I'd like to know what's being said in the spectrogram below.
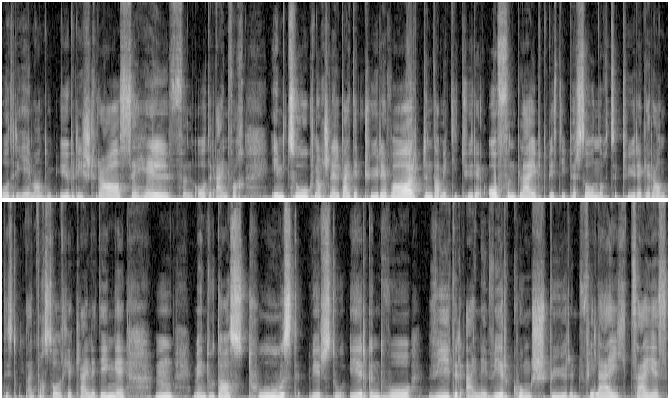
oder jemandem über die Straße helfen oder einfach im Zug noch schnell bei der Türe warten, damit die Türe offen bleibt, bis die Person noch zur Türe gerannt ist und einfach solche kleine Dinge. Hm, wenn du das tust, wirst du irgendwo wieder eine Wirkung spüren. Vielleicht sei es,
